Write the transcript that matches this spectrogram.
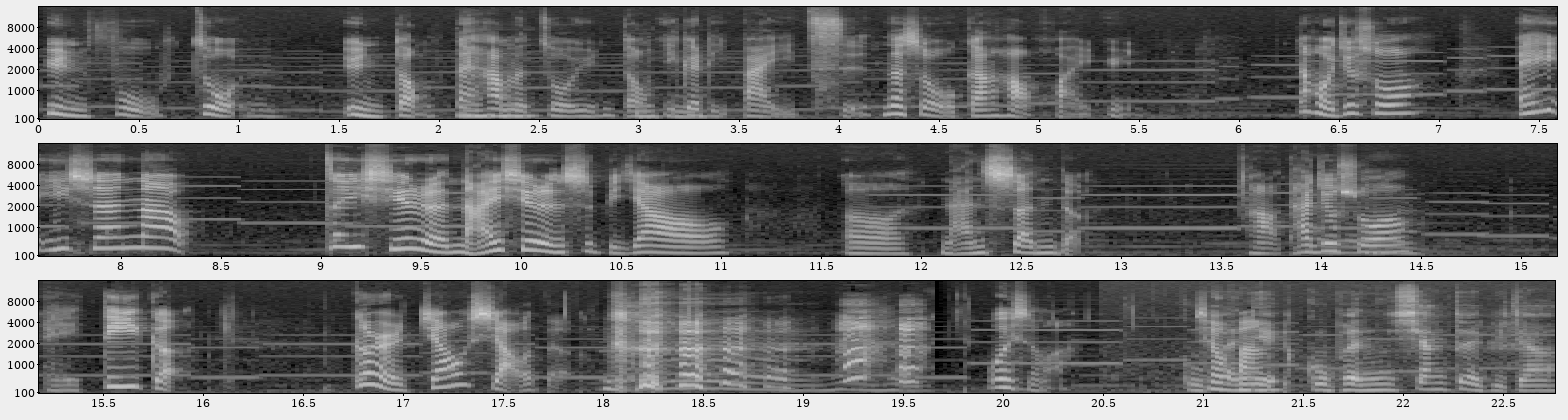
孕妇做。运动带他们做运动，一个礼拜一次。那时候我刚好怀孕，那我就说：“哎，医生，那这一些人哪一些人是比较呃男生的？”好，他就说：“哎，第一个个儿娇小的，为什么？骨盆骨盆相对比较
